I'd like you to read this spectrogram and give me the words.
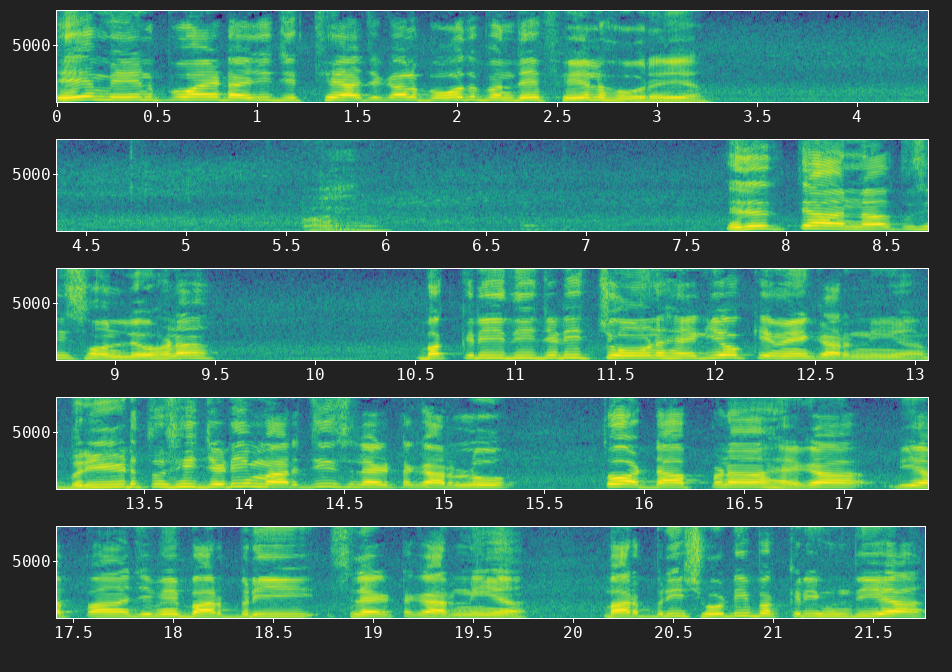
ਇਹ ਮੇਨ ਪੁਆਇੰਟ ਹੈ ਜੀ ਜਿੱਥੇ ਅੱਜ ਕੱਲ ਬਹੁਤ ਬੰਦੇ ਫੇਲ ਹੋ ਰਹੇ ਆ। ਇਹਦੇ ਧਿਆਨ ਨਾਲ ਤੁਸੀਂ ਸੁਣ ਲਿਓ ਹਨਾ? ਬੱਕਰੀ ਦੀ ਜਿਹੜੀ ਚੋਣ ਹੈਗੀ ਆ, ਉਹ ਕਿਵੇਂ ਕਰਨੀ ਆ? ਬਰੀਡ ਤੁਸੀਂ ਜਿਹੜੀ ਮਰਜ਼ੀ ਸਿਲੈਕਟ ਕਰ ਲਓ ਤੁਹਾਡਾ ਆਪਣਾ ਹੈਗਾ ਵੀ ਆਪਾਂ ਜਿਵੇਂ ਬਰਬਰੀ ਸਿਲੈਕਟ ਕਰਨੀ ਆ। ਬਰਬਰੀ ਛੋਟੀ ਬੱਕਰੀ ਹੁੰਦੀ ਆ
